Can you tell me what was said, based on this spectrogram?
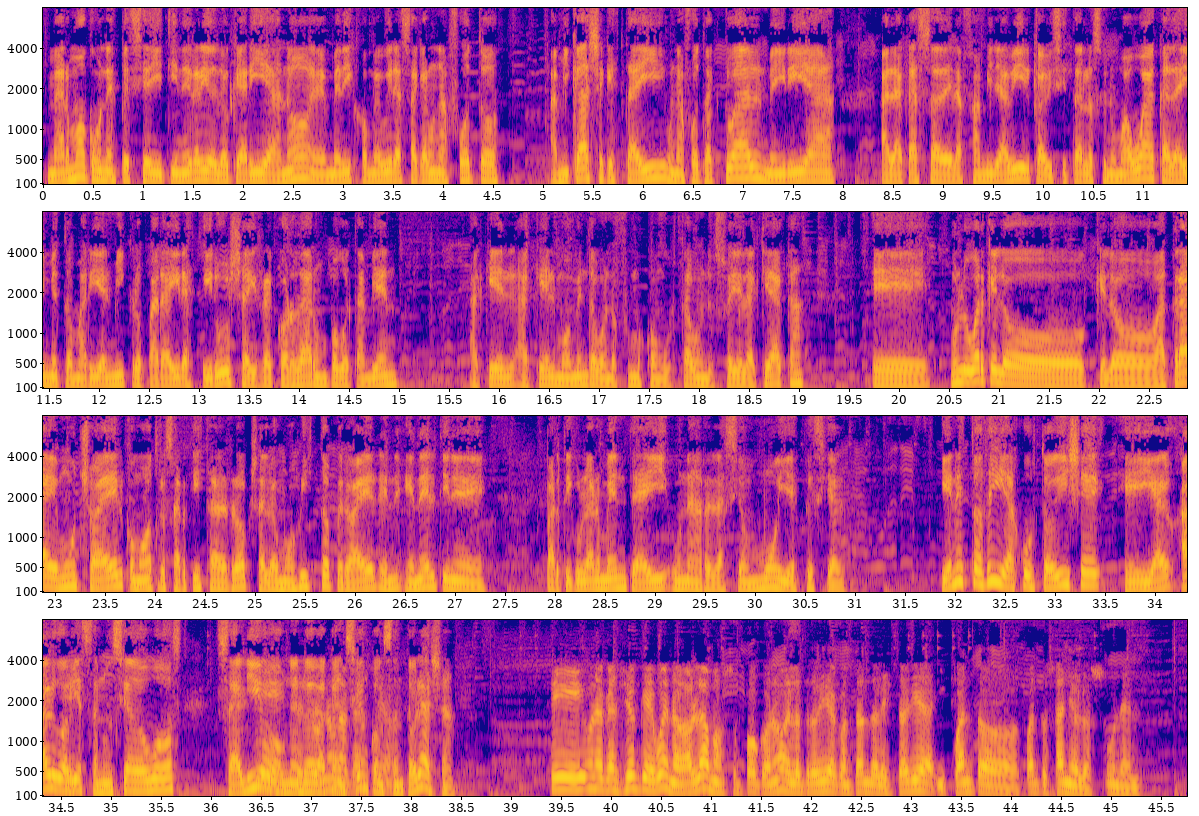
me armó como una especie de itinerario de lo que haría, ¿no? Eh, me dijo, me voy a sacar una foto a mi calle que está ahí, una foto actual, me iría a la casa de la familia Vilca a visitarlos en Humahuaca, de ahí me tomaría el micro para ir a Estirulla y recordar un poco también aquel, aquel momento cuando fuimos con Gustavo en Ushuaia de la Quiaca. Eh, un lugar que lo, que lo atrae mucho a él, como a otros artistas del rock, ya lo hemos visto, pero a él, en, en él tiene particularmente ahí una relación muy especial. Y en estos días, justo Guille, eh, y al- algo Sí. habías anunciado vos, salió Sí, una nueva una canción con. Santolaya. Sí, una canción que, bueno, hablamos un poco, ¿no? El otro día contando la historia y cuánto, cuántos años los unen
